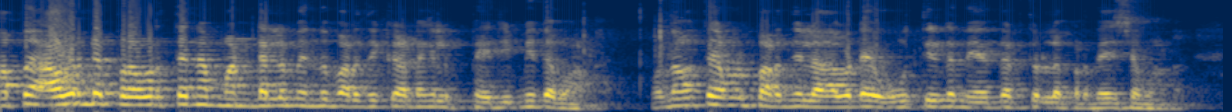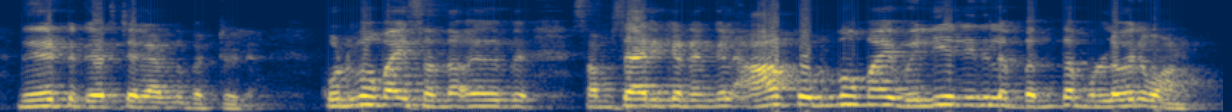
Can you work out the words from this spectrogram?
അപ്പോൾ അവരുടെ പ്രവർത്തന മണ്ഡലം എന്ന് പറഞ്ഞിട്ടാണെങ്കിൽ പരിമിതമാണ്. ഒന്നാമത്തെ നമ്മൾ പറഞ്ഞല്ലോ അവരുടെ ഊത്തിയുടെ നിയന്ത്രണത്തിലുള്ള പ്രദേശമാണ്. നേരിട്ട് കയറി ചെല്ലാനൊന്നും പറ്റില്ല കുടുംബമായി സംസാരിക്കണമെങ്കിൽ ആ കുടുംബവുമായി വലിയ രീതിയിലുള്ള ബന്ധമുള്ളവരുമാണ്.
